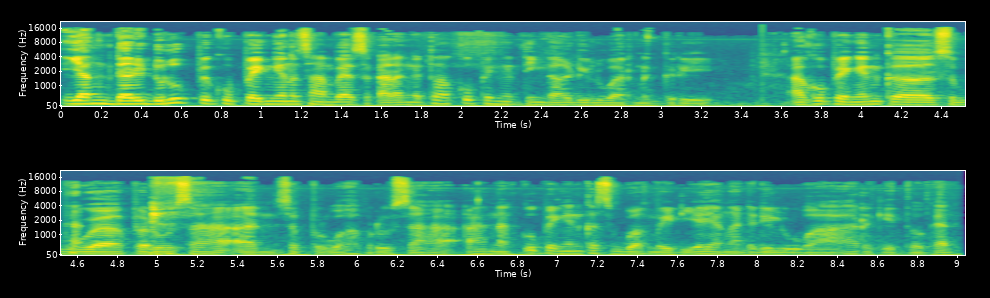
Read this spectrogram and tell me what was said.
yang dari dulu aku pengen sampai sekarang itu aku pengen tinggal di luar negeri. Aku pengen ke sebuah perusahaan sebuah perusahaan. Aku pengen ke sebuah media yang ada di luar gitu kan.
